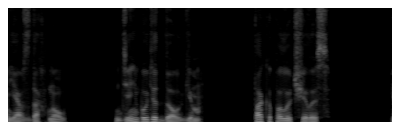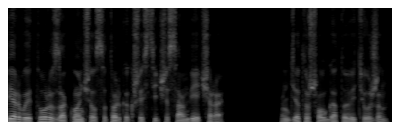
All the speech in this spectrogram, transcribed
Я вздохнул. День будет долгим, так и получилось. Первый тур закончился только к шести часам вечера. Дед ушел готовить ужин.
